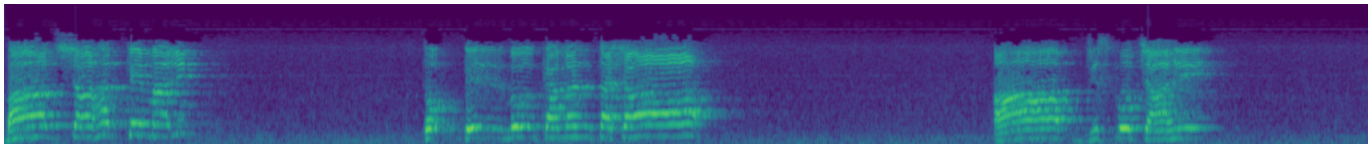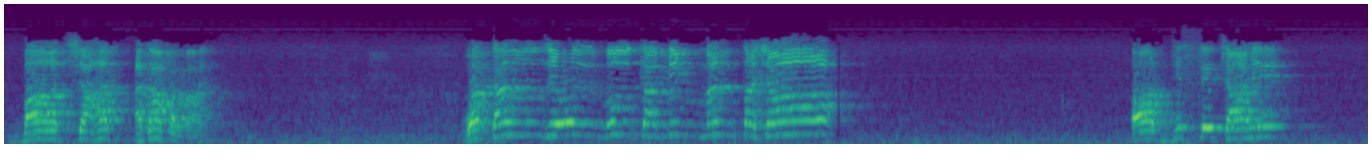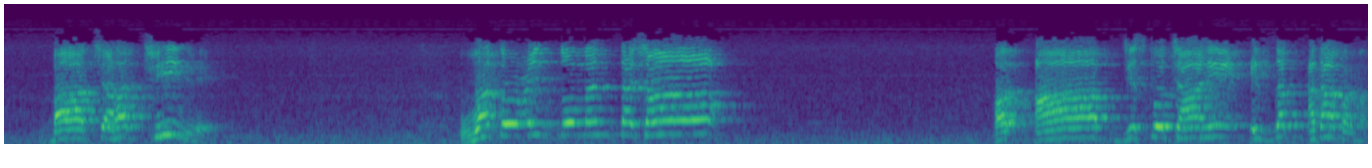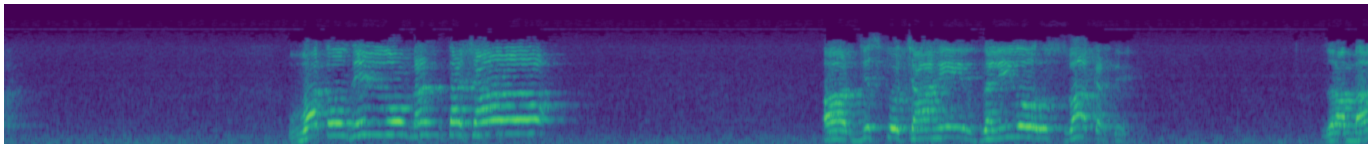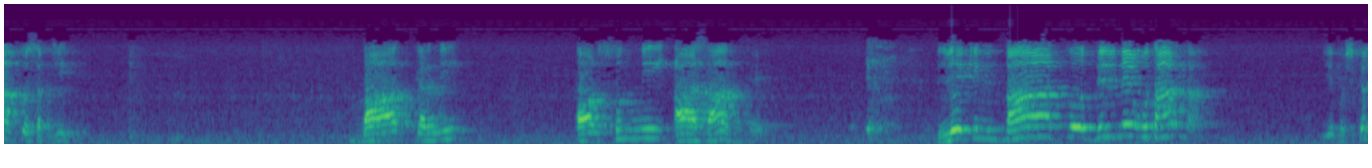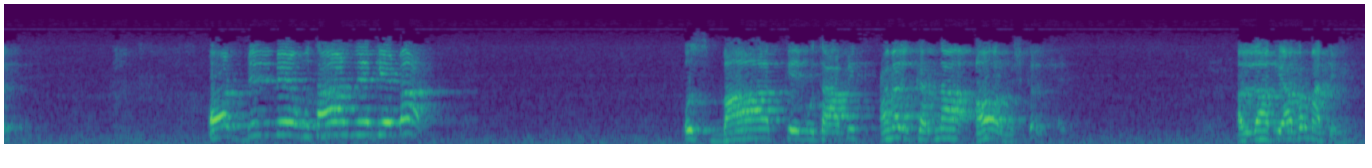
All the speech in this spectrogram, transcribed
بادشاہت کے مالک تو دل ملک منتشا آپ جس کو چاہیں بادشاہت ادا فرمائیں۔ وہ تنز الملک من منتشا اور جس سے چاہیں بادشاہت چھین لے۔ وہ تو عز منتشا اور آپ جس کو چاہیں عزت ادا فرمائیں۔ وہ تو دل و منتشا اور جس کو چاہیں زلیل و رسوا کر دیں ذرا بات کو سمجھیے۔ بات کرنی اور سننی آسان ہے۔ لیکن بات کو دل میں اتارنا یہ مشکل ہے۔ اور دل میں اتارنے کے بعد اس بات کے مطابق عمل کرنا اور مشکل ہے۔ اللہ کیا فرماتے ہیں؟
